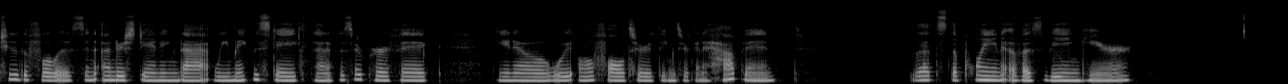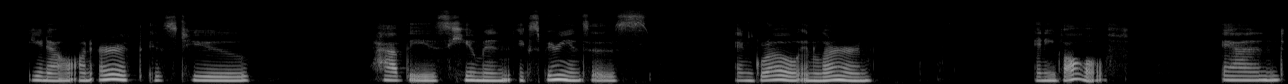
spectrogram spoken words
to the fullest and understanding that we make mistakes, none of us are perfect, you know, we all falter, things are going to happen. That's the point of us being here, you know, on earth is to have these human experiences and grow and learn and evolve. And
